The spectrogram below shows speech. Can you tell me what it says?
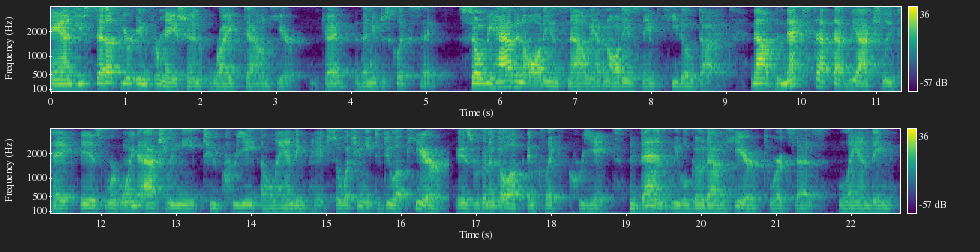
And you set up your information right down here. Okay. And then you just click save. So we have an audience now. We have an audience named Keto Diet. Now, the next step that we actually take is we're going to actually need to create a landing page. So what you need to do up here is we're going to go up and click create. And then we will go down here to where it says landing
